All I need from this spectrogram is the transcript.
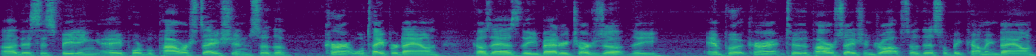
Uh, this is feeding a portable power station, so the current will taper down because as the battery charges up, the input current to the power station drops, so this will be coming down.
